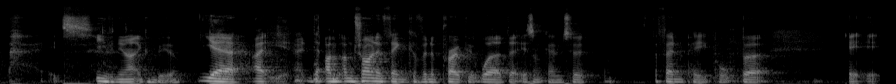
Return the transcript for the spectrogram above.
it's Even United can beat them. yeah. I, I'm I'm trying to think of an appropriate word that isn't going to offend people, but it, it,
